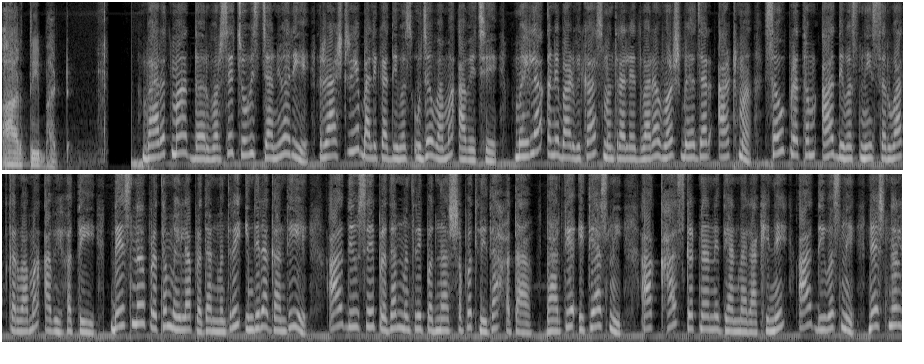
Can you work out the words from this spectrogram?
આરતી ભટ્ટ. ભારતમાં દર વર્ષે ચોવીસ જાન્યુઆરીએ રાષ્ટ્રીય બાલિકા દિવસ ઉજવવામાં આવે છે. મહિલા અને બાળ વિકાસ મંત્રાલય દ્વારા વર્ષ બે હજાર આઠમાં સૌ પ્રથમ આ દિવસની શરૂઆત કરવામાં આવી હતી. દેશના પ્રથમ મહિલા પ્રધાનમંત્રી ઇન્દિરા ગાંધીએ આ દિવસે પ્રધાનમંત્રી પદના શપથ લીધા હતા. ભારતીય ઇતિહાસની આ ખાસ ઘટનાને ધ્યાનમાં રાખીને આ દિવસને નેશનલ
